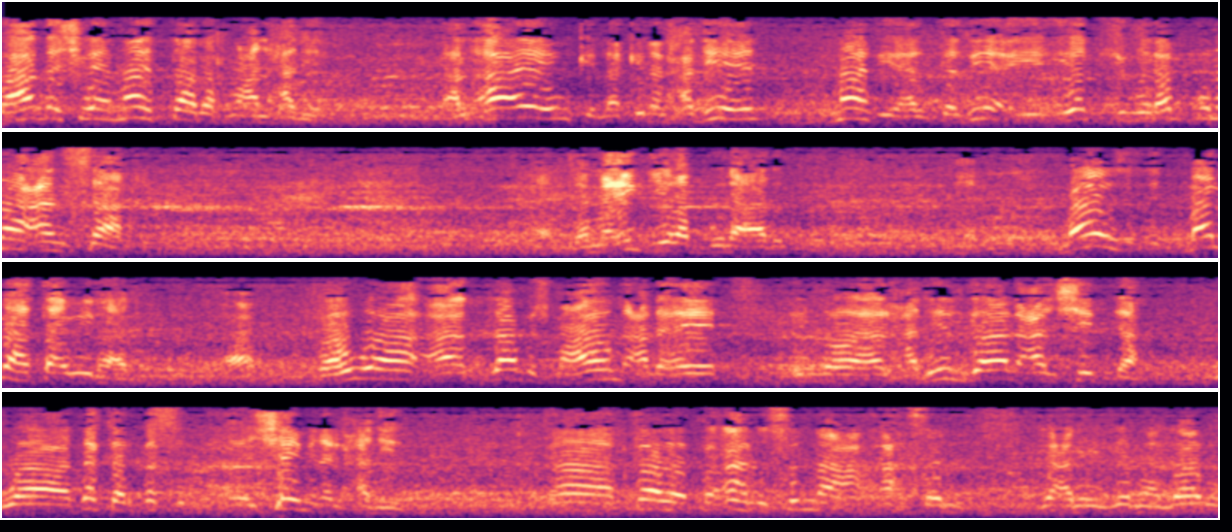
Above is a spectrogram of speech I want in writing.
وهذا شيء ما يتطابق مع الحديث. الآية يمكن لكن الحديث ما في الكثير يكشف ربنا عن ساق لما يجي ربنا ما ما لها تأويل هذا. فهو لابس معاهم على إيه؟ إنه الحديث قال عن شدة وذكر بس شيء من الحديث. فقال فأهل السنة أحسن يعني زي ما قالوا.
